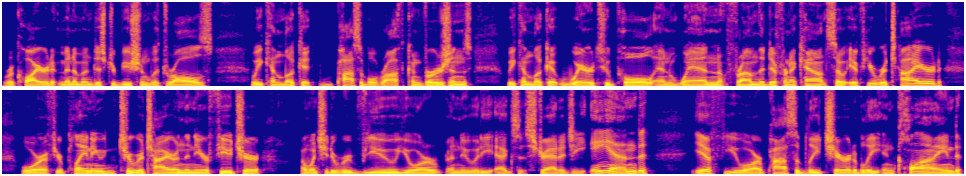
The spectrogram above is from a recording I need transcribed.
required minimum distribution withdrawals. We can look at possible Roth conversions. We can look at where to pull and when from the different accounts. So if you're retired or if you're planning to retire in the near future, I want you to review your annuity exit strategy. And if you are possibly charitably inclined,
